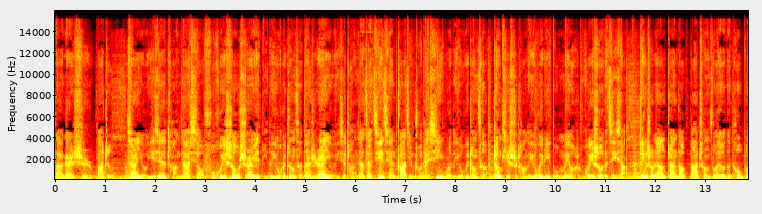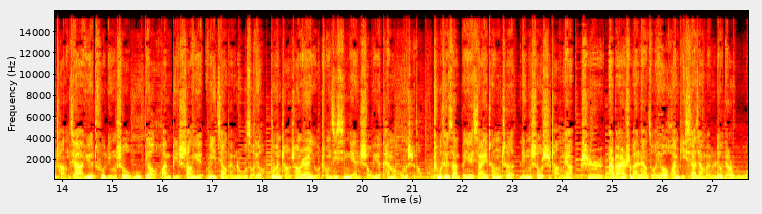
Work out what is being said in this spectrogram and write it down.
大概是八折，虽然有一些厂家小幅回收十二月底的优惠政策，但是仍然有一些厂家在节前抓紧出台新一波的优惠政策，整体市场的优惠力度没有回收的迹象。零售量占到八成左右的头部厂家月初零售目标环比上月微降百分之五左右，部分厂商仍然有冲击新年首月开门红的势头。初步推算，本月狭义乘用车零售市场量是二百二十万辆左右，环比下降百分之六点五，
